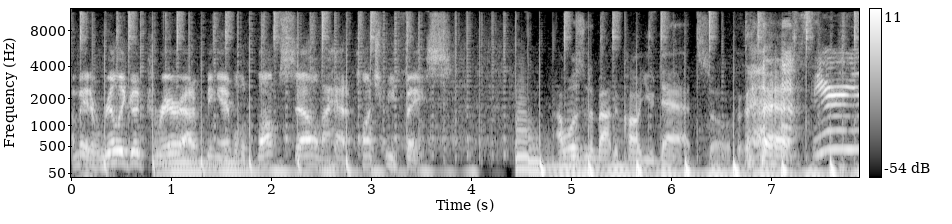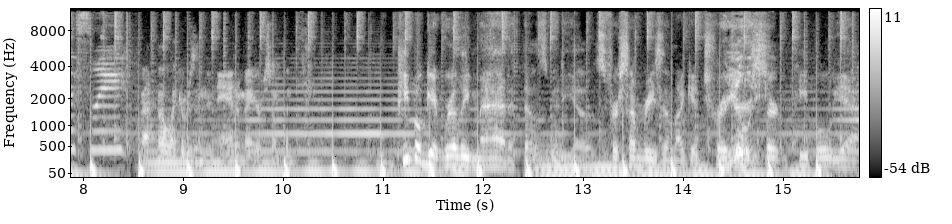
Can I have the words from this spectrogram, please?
I made a really good career out of being able to bump, sell, and I had a punch me face. I wasn't about to call you dad, so. Seriously? I felt like I was in an anime or something. people get really mad at those videos for some reason. Like it triggers Really? certain people. Yeah.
